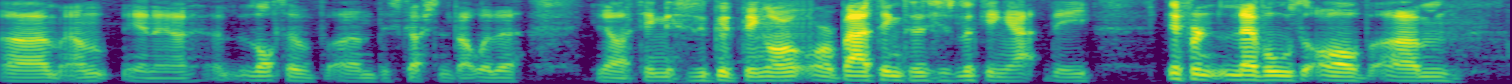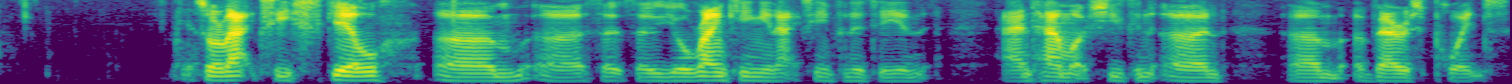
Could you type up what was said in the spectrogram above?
um, and you know, a lot of um, discussions about whether you know I think this is a good thing or, or a bad thing. So this is looking at the different levels of um, sort of Axie skill. Um, uh, so so your ranking in Axie Infinity and and how much you can earn um, at various points,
